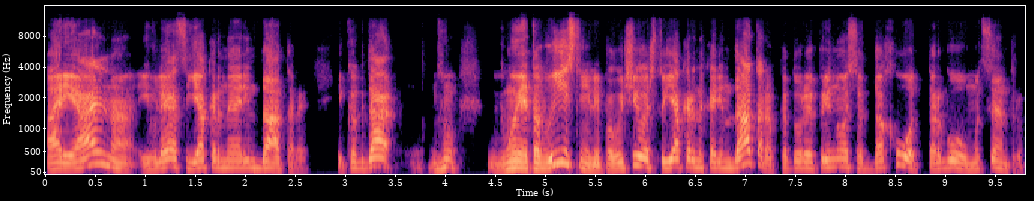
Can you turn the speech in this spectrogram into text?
а реально являются якорные арендаторы. И когда ну, мы это выяснили, получилось, что якорных арендаторов, которые приносят доход торговому центру,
